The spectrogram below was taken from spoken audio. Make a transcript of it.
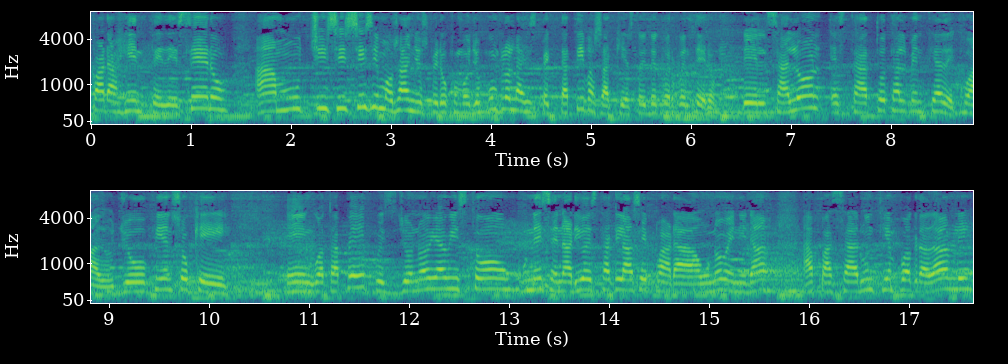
para gente de cero a muchísimos años, pero como yo cumplo las expectativas, aquí estoy de cuerpo entero. El salón es está totalmente adecuado. Yo pienso que en Guatapé, pues yo no había visto un escenario de esta clase para uno venir a, pasar un tiempo agradable.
